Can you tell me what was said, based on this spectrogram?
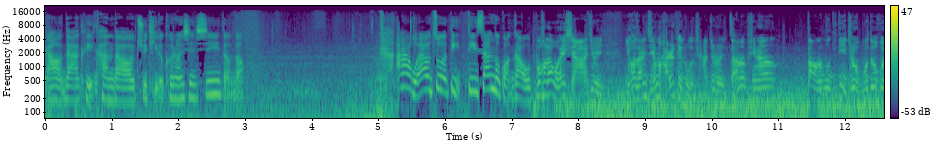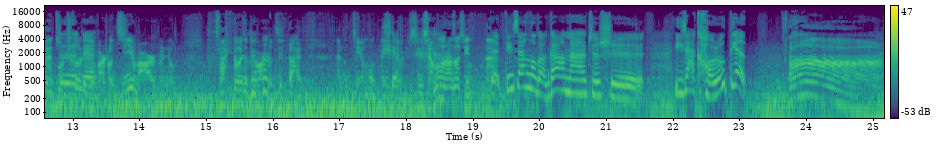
然后大家可以看到具体的课程信息等等。啊，我要做第第三个广告。不过后来我也想啊，就是以后咱节目还是可以录的长，就是咱们平常到了目的地之后，不都会坐车里玩手机玩二十分钟？咱以后就别玩手机了。还 还录节目可以，是想录多少都行。对，第三个广告呢，就是一家烤肉店啊啊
